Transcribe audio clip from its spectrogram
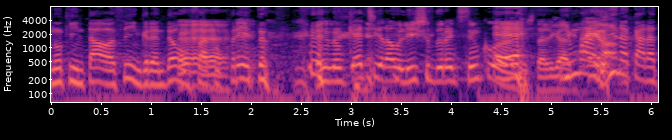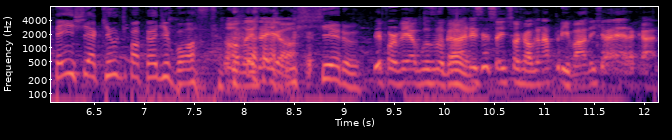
no quintal assim, grandão, É. saco preto. Ele não quer tirar o lixo durante cinco É, anos, tá ligado? imagina, cara, até encher aquilo de papel de bosta. Ó, mas aí, ó. o cheiro. Se for ver em alguns lugares, isso aí só joga na privada e já era, cara.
